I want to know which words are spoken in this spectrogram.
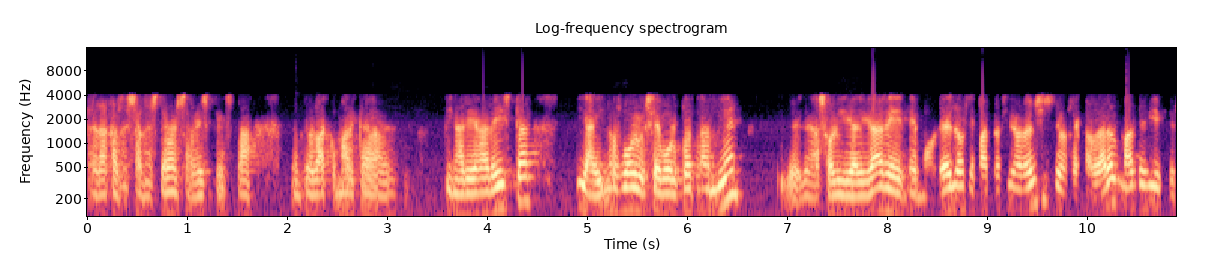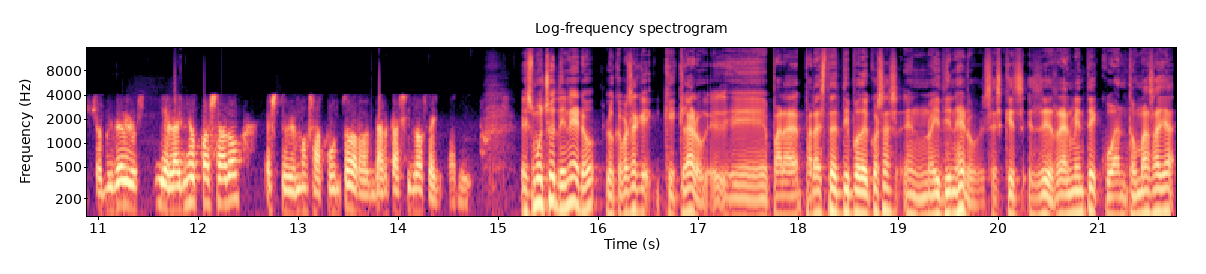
Rajas de San Esteban sabéis que está dentro de la comarca pinariega de Iscar, y ahí nos se volcó también de, la solidaridad de, modelos, de patrocinadores, y se nos recaudaron más de 18.000 euros. Y el año pasado estuvimos a punto de rondar casi los 20.000. Es mucho dinero, lo que pasa que, que claro, eh, para, para este tipo de cosas eh, no hay dinero. Es, que realmente cuanto más haya,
